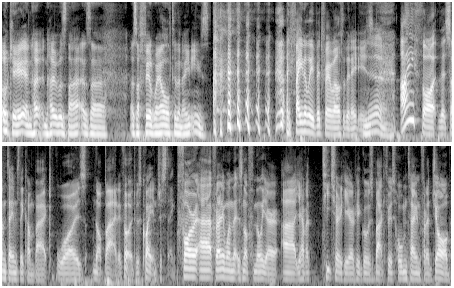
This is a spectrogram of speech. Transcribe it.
okay, and how, and how was that as a as a farewell to the nineties? I finally bid farewell to the 90s. Yeah. I thought that sometimes they come back was not bad. I thought it was quite interesting. For uh, for anyone that is not familiar, uh, you have a teacher here who goes back to his hometown for a job,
